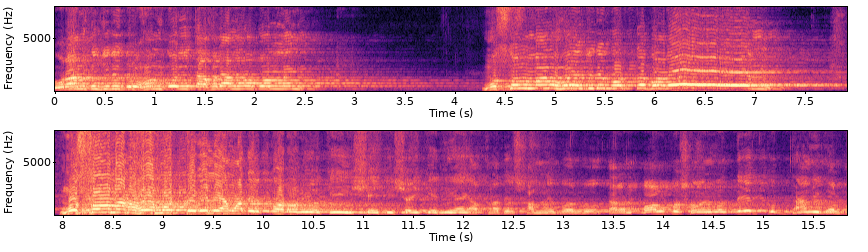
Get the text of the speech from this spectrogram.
কোরআনকে যদি গ্রহণ করি, তাহলে আল্লাহ বললেন, মুসলমান হয়ে যদি মরতে পারেন, মুসলমান হয়ে মরতে গেলে আমাদের করণীয় কি? সেই বিষয়কে নিয়ে আপনাদের সামনে বলব, কারণ অল্প সময়ের মধ্যে খুব দামি গল্প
